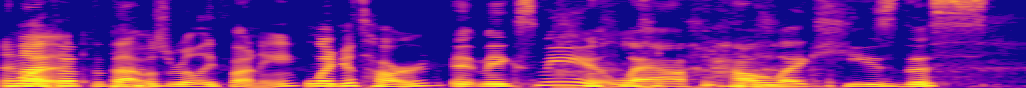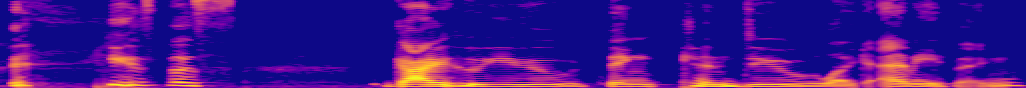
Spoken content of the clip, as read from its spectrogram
And I thought that that was really funny. Like it's hard. It makes me laugh how like he's this he's this guy who you think can do like anything.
